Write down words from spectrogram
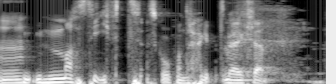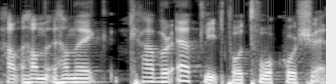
Mm, Massivt skokontrakt. verkligen. Han, han, han är cover athlete på 2K21.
